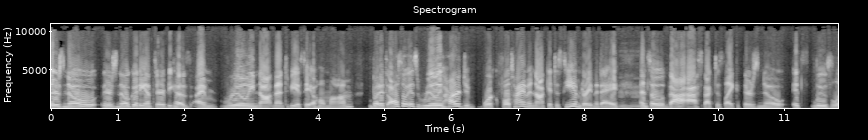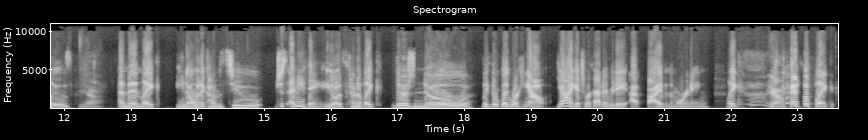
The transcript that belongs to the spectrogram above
there's no there's no good answer because I'm really not meant to be a stay-at-home mom, but it also is really hard to work full time and not get to see him during the day. Mm-hmm. And so that aspect is like there's no it's lose lose. yeah, And then like, you know, when it comes to just anything, you know, it's kind of like there's no like the, like working out. Yeah, I get to work out every day at 5 in the morning. Like Yeah. kind of like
